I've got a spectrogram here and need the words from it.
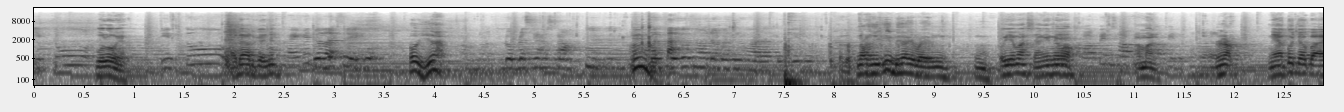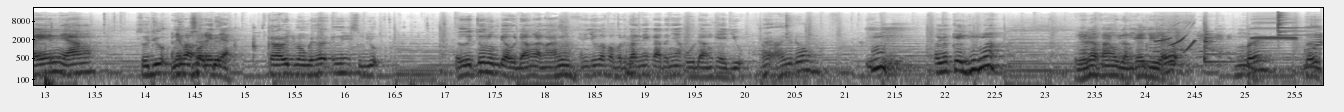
Itu 10 ya. itu Ada harganya. kayaknya dua belas ribu. Oh iya. Dua belas ribu semua. Hmm. Mantap. Itu sama dapat lima ratus ribu. Nah, sedikit bisa nyobain ini. Hmm. Oh iya mas, yang ini aman. Enak. Ini aku cobain yang Setuju. Ini bisa favorit ya? Karena udah bilang biasa ini setuju. Lalu itu lumpia udang kan mas. Hmm. Ini juga favoritnya ini katanya udang keju. Eh, ayo dong. Hmm. Ada kejunya. Iya kan udang keju ya. Ayo. Bang, dari.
